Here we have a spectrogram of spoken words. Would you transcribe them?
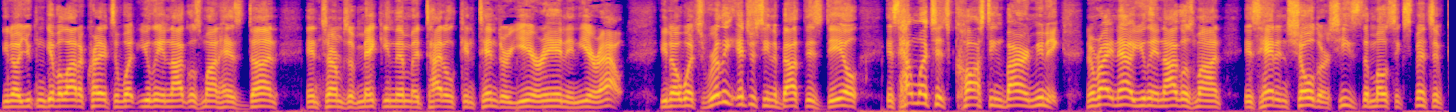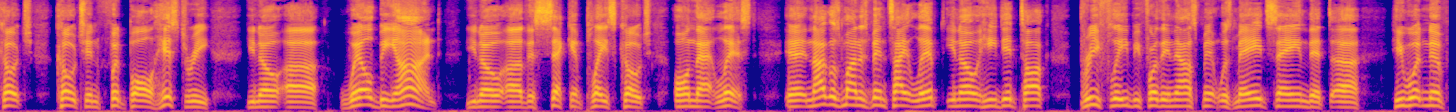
You know, you can give a lot of credit to what Julian Nagelsmann has done in terms of making them a title contender year in and year out. You know, what's really interesting about this deal is how much it's costing Bayern Munich. Now, right now, Julian Nagelsmann is head and shoulders. He's the most expensive coach coach in football history. You know, uh, well beyond you know uh, the second place coach on that list. Uh, Nagelsmann has been tight-lipped. You know, he did talk briefly before the announcement was made, saying that uh, he wouldn't have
